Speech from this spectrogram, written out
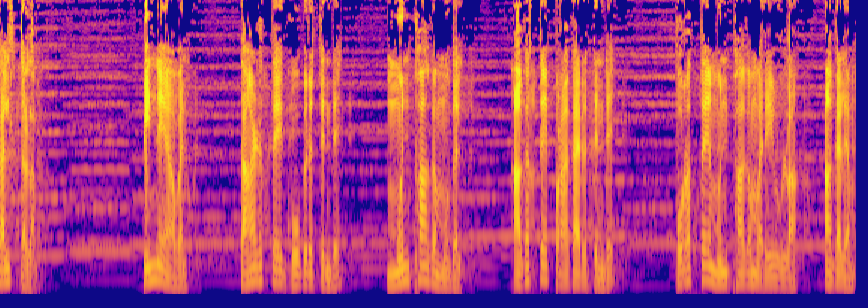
കൽത്തളം. പിന്നെ അവൻ താഴത്തെ ഗോപുരത്തിന്റെ മുൻഭാഗം മുതൽ അകത്തെ പ്രാകാരത്തിന്റെ പുറത്തെ മുൻഭാഗം വരെയുള്ള അകലം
